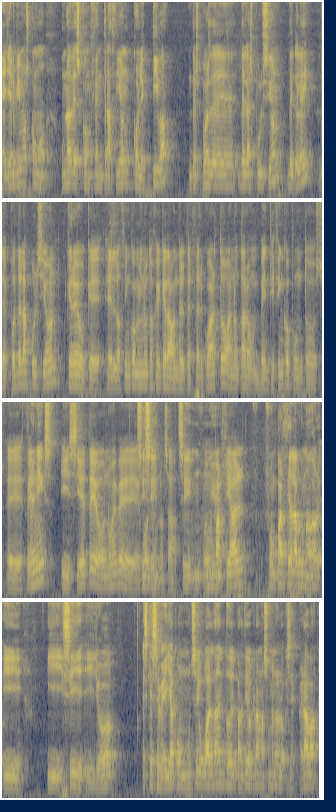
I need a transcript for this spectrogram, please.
ayer vimos como una desconcentración colectiva después de, de la expulsión de De- Clay. después de la expulsión, creo que en los 5 minutos que quedaban del tercer cuarto anotaron 25 puntos eh, Phoenix y 7 o 9 Sí, Golden. sí. O sea, Sí, fue un parcial. Fue un parcial abrumador y, y sí, y yo es que se veía con mucha igualdad en todo el partido, que era más o menos lo que se esperaba,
